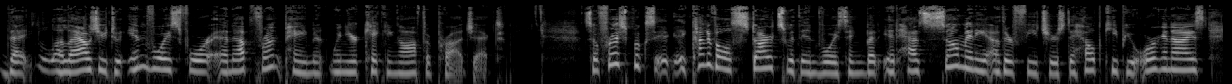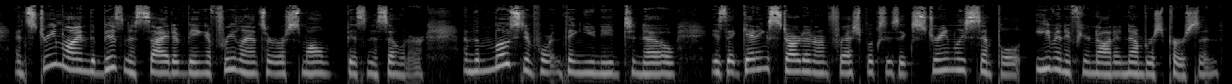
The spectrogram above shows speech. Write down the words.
that allows you to invoice for an upfront payment when you're kicking off a project. So FreshBooks, it, it, kind of all starts with invoicing, but it has so many other features to help keep you organized and streamline the business side of being a freelancer or small business owner. And the most important thing you need to know is that getting started on FreshBooks is extremely simple, even if you're not a numbers person.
